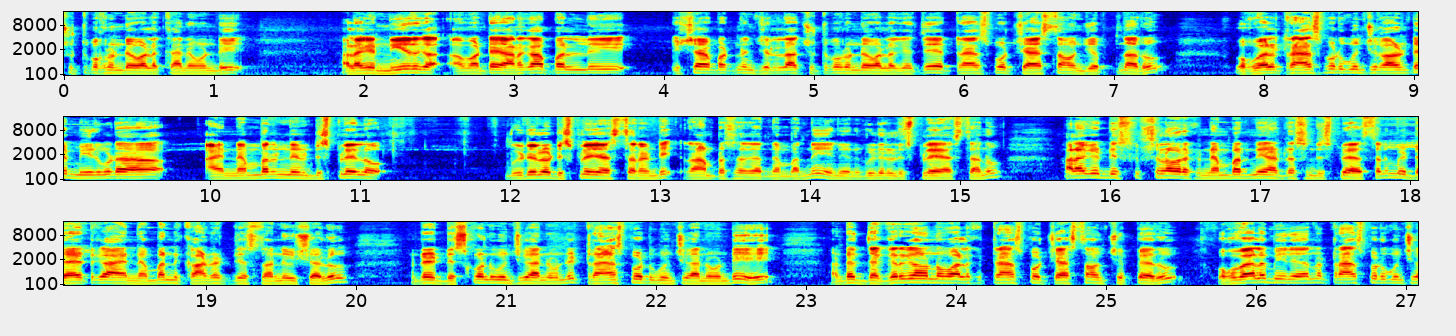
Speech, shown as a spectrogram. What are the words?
చుట్టుపక్కల ఉండే వాళ్ళకి కానివ్వండి అలాగే నీరుగా అంటే అనకాపల్లి విశాఖపట్నం జిల్లా చుట్టుపక్కల ఉండే వాళ్ళకైతే ట్రాన్స్పోర్ట్ చేస్తామని చెప్తున్నారు. ఒకవేళ ట్రాన్స్పోర్ట్ గురించి కావాలంటే మీరు కూడా ఆయన నెంబర్ని నేను డిస్ప్లేలో వీడియోలో డిస్ప్లే చేస్తానండి. రామప్రసాద్ గారి నెంబర్ని నేను వీడియోలో డిస్ప్లే చేస్తాను. అలాగే డిస్క్రిప్షన్లో వారికి నెంబర్ని అడ్రస్ని డిస్ప్లే చేస్తాను. మీరు డైరెక్ట్గా ఆయన నెంబర్ని కాంటాక్ట్ చేస్తున్న అన్ని విషయాలు అంటే డిస్కౌంట్ గురించి కానివ్వండి ట్రాన్స్పోర్ట్ గురించి కానివ్వండి అంటే దగ్గరగా ఉన్న వాళ్ళకి ట్రాన్స్పోర్ట్ చేస్తామని చెప్పారు. ఒకవేళ మీరు ఏదైనా ట్రాన్స్పోర్ట్ గురించి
